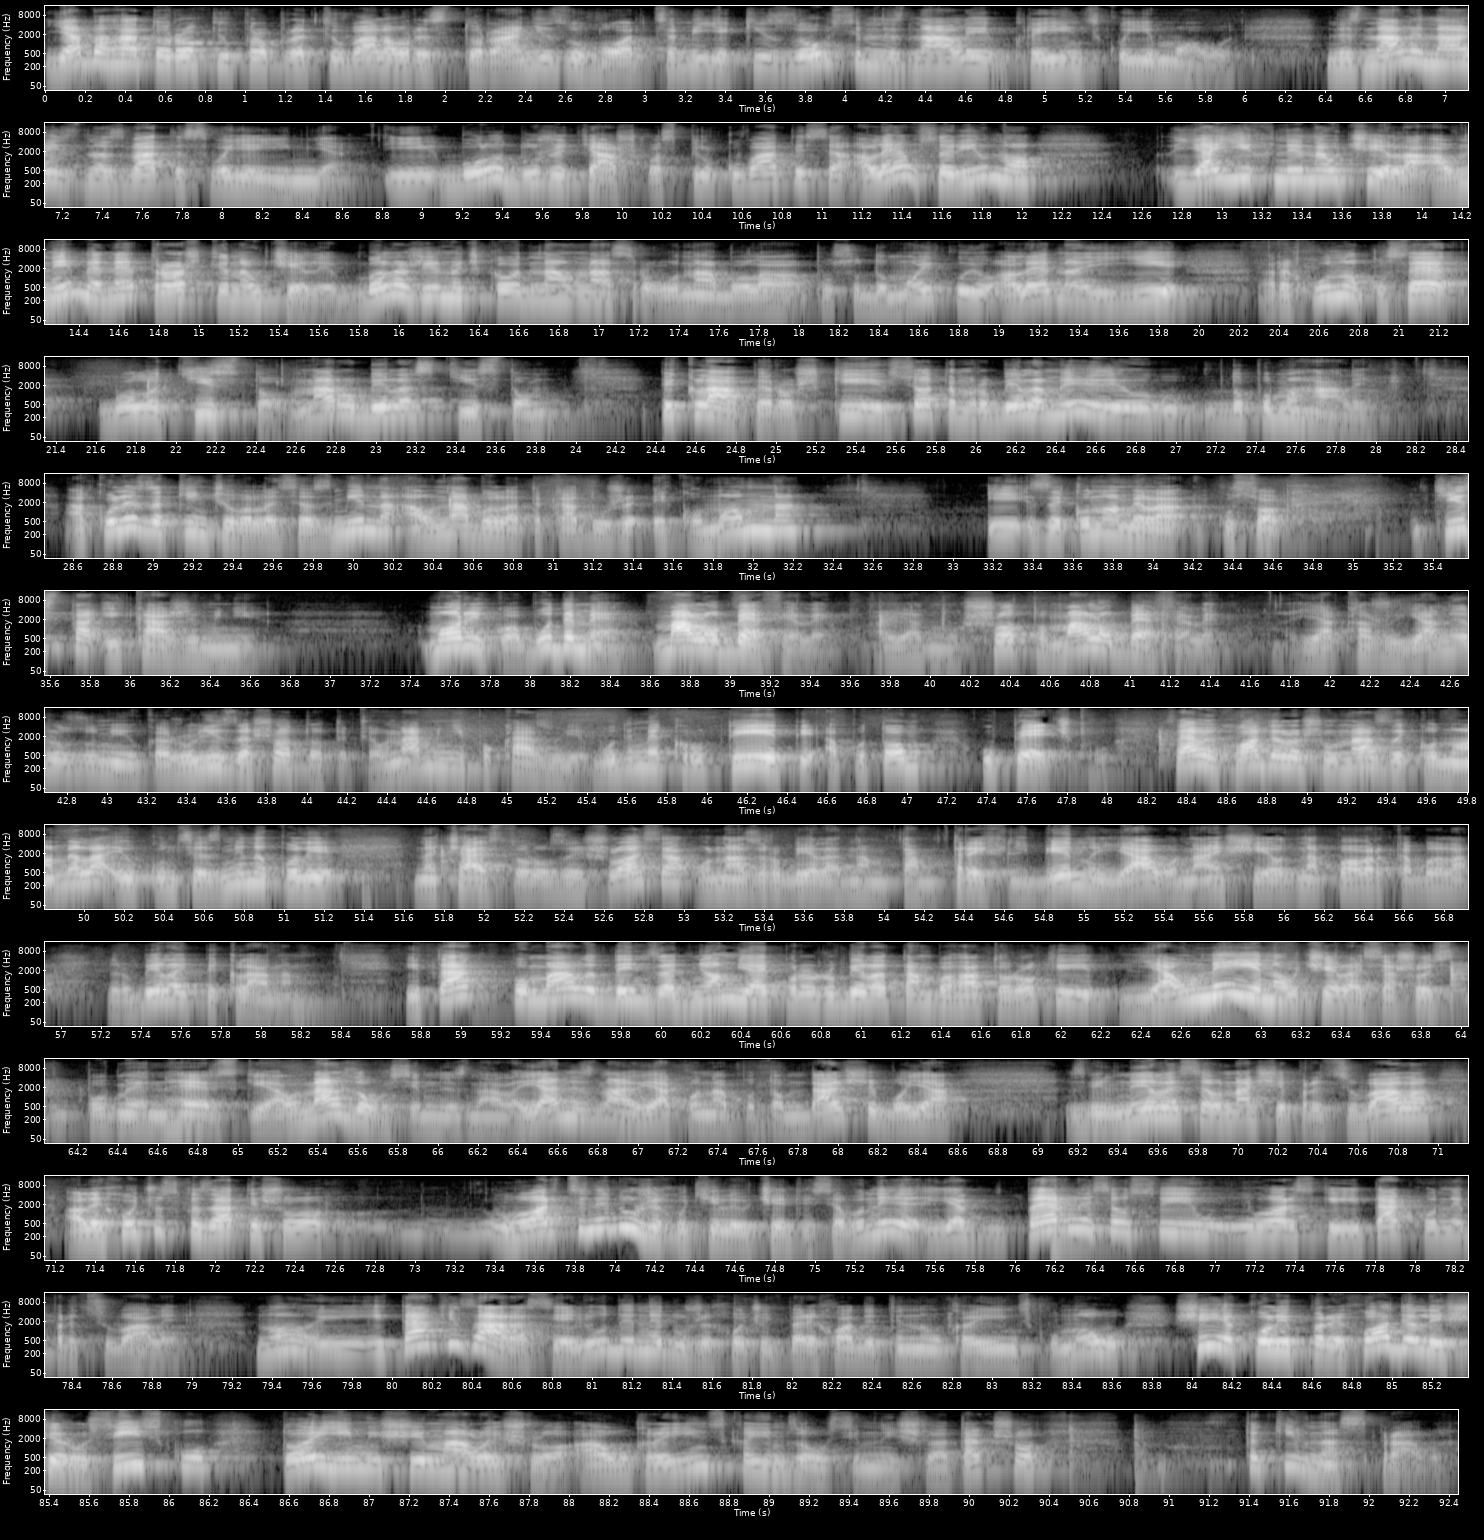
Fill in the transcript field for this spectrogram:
Я багато років пропрацювала у ресторані з угорцями, які зовсім не знали української мови, не знали навіть назвати своє ім'я. І було дуже тяжко спілкуватися, але все рівно я їх не навчила, а вони мене трошки навчили. Була жіночка одна у нас, вона була посудомойкою, але на її рахунок усе було тісто. Вона робила з тістом, пекла пирожки, все там робила, ми е, допомагали. А коли закінчувалася зміна, а вона була така дуже економна, і зекономила кусок тіста і каже мені: Моріко, будемо мало бефеле. А я думаю, що то мало бефеле? Я кажу, я не розумію. Кажу, Ліза, що то таке? Вона мені показує, будемо крутити, а потім у печку. Це виходило, що вона зекономила, і в кінці зміни, коли начальство розійшлося, вона зробила нам там три хлібини, я, вона ще одна поварка була, зробила і пекла нам. І так помалу, день за днем, я й проробила там багато років. Я у неї навчилася щось по-менгерськи, а вона зовсім не знала. Я не знаю, як вона потім далі, бо я звільнилася, вона ще працювала. Але хочу сказати, що угорці не дуже хотіли вчитися. Вони як перлися у свій угорський, і так вони працювали. Ну і, і так і зараз є. Люди не дуже хочуть переходити на українську мову. Ще як коли переходили, ще російську, то їм іще мало йшло, а українська їм зовсім не йшла. Так що такі в нас справи.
